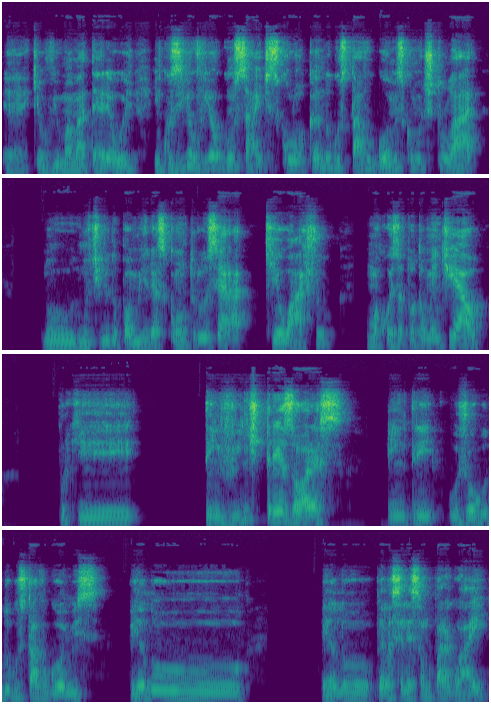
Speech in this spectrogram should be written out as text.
é, que eu vi uma matéria hoje. Inclusive, eu vi alguns sites colocando o Gustavo Gomes como titular no, no time do Palmeiras contra o Ceará, que eu acho uma coisa totalmente real. Porque tem 23 horas entre o jogo do Gustavo Gomes pelo, pelo pela seleção do Paraguai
